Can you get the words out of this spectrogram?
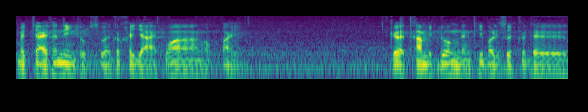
เมื่อใจท่านนิ่งถูกส่วนก็ขยายกว้างออกไป เกิดธรรมอีกดวงหนึ่งที่บริสุทธิ์กว่าเดิม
